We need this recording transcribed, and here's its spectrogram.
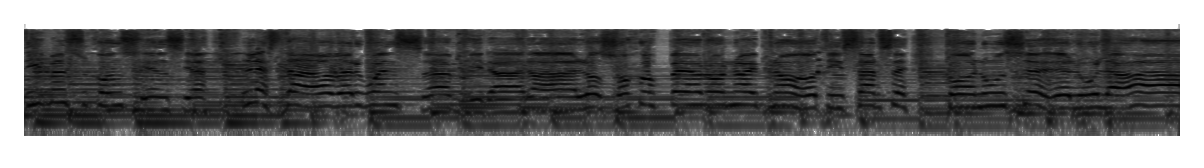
timen su conciencia. Les da vergüenza mirar a los ojos, pero no hipnotizarse con un celular.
